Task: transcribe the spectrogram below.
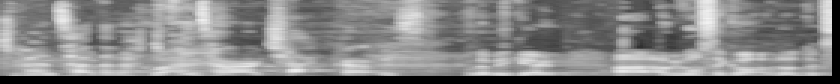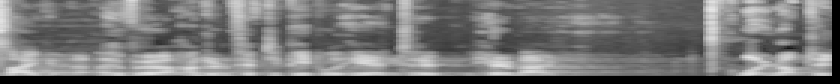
Depends how that, depends how our chat goes. Well, there we go. Uh, we've also got it looks like over 150 people here to hear about what you're up to.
